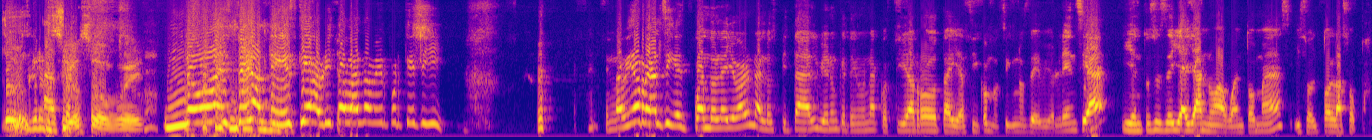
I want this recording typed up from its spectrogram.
Es gracioso, güey. No, espérate, es que ahorita van a ver por qué sí. En la vida real sigue, cuando la llevaron al hospital, vieron que tenía una costilla rota y así como signos de violencia, y entonces ella ya no aguantó más y soltó la sopa.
